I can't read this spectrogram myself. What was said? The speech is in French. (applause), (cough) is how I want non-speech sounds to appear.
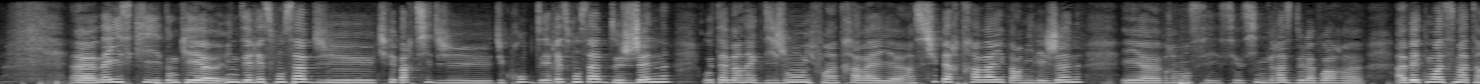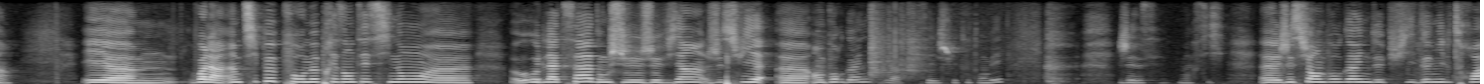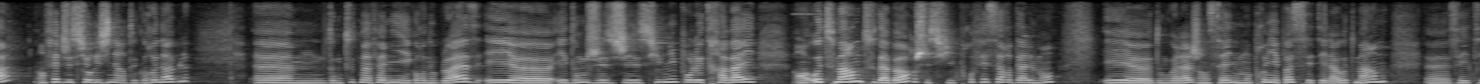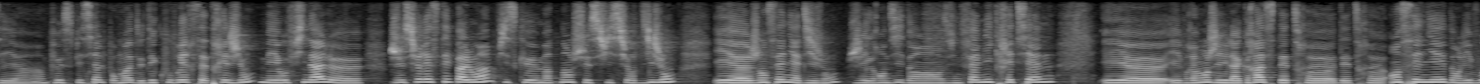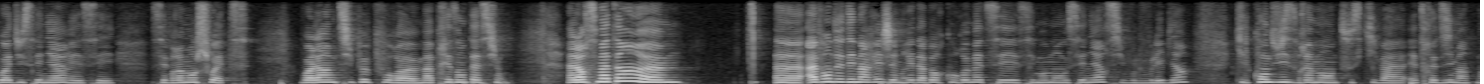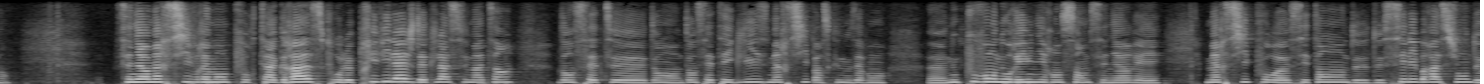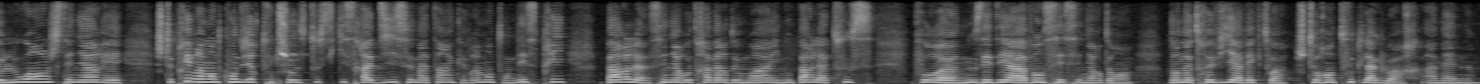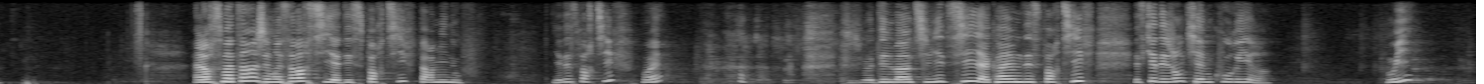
Euh, Naïs qui donc, est euh, une des responsables, du, qui fait partie du, du groupe des responsables de jeunes au Tabernacle Dijon. Ils font un travail, un super travail parmi les jeunes et vraiment, c'est aussi une grâce de l'avoir avec moi ce matin. Et voilà, un petit peu pour me présenter sinon, au-delà de ça, donc je, suis euh, en Bourgogne. Je fais tout. (laughs) Euh, je suis en Bourgogne depuis 2003. En fait, je suis originaire de Grenoble. Euh, donc toute ma famille est grenobloise et, euh, donc je, suis venue pour le travail en Haute-Marne tout d'abord. Je suis professeur d'allemand et euh, donc voilà, j'enseigne. Mon premier poste c'était la Haute-Marne. Ça a été un peu spécial pour moi de découvrir cette région, mais au final, je suis restée pas loin puisque maintenant je suis sur Dijon et j'enseigne à Dijon. J'ai grandi dans une famille chrétienne et, vraiment j'ai eu la grâce d'être enseignée dans les voies du Seigneur et c'est vraiment chouette. Voilà un petit peu pour euh, ma présentation. Alors ce matin, euh, euh, avant de démarrer, j'aimerais d'abord qu'on remette ces, moments au Seigneur, si vous le voulez bien, qu'il conduise vraiment tout ce qui va être dit maintenant. Seigneur, merci vraiment pour ta grâce, pour le privilège d'être là ce matin dans cette, église. Merci parce que nous, avons, nous pouvons nous réunir ensemble, Seigneur. Et merci pour euh, ces temps de, de célébration, de louange, Seigneur. Et je te prie vraiment de conduire toutes choses, tout ce qui sera dit ce matin, que vraiment ton esprit parle, Seigneur, au travers de moi et nous parle à tous pour euh, nous aider à avancer, Seigneur, dans, dans notre vie avec toi. Je te rends toute la gloire. Amen. Alors ce matin, j'aimerais savoir s'il y a des sportifs parmi nous. Il y a des sportifs? Ouais? Je des mains timides. Si, il y a quand même des sportifs. Est-ce qu'il y a des gens qui aiment courir? Oui?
